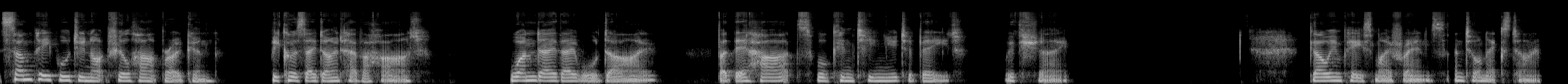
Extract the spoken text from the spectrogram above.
Some people do not feel heartbroken because they don't have a heart. One day they will die, but their hearts will continue to beat with shame. Go in peace, my friends. Until next time.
